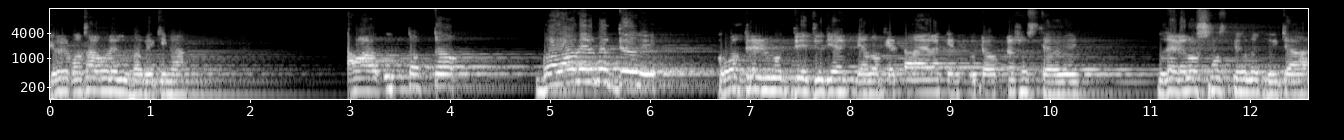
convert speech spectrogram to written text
জোরে কথা বলেন, হবে কিনা? আমার উত্তপ্ত গরমের মধ্যে রৌদ্রের মধ্যে যদি আপনি আমাকে তাড়ায় রাখেন, ওটা একটা শাস্তি হবে। বোঝা গেল শাস্তি হলো দুইটা।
